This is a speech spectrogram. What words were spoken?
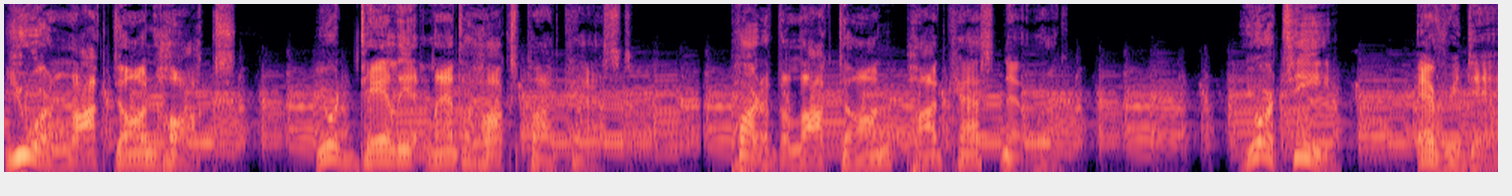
You are Locked On Hawks, your daily Atlanta Hawks podcast, part of the Locked On Podcast Network. Your team every day.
